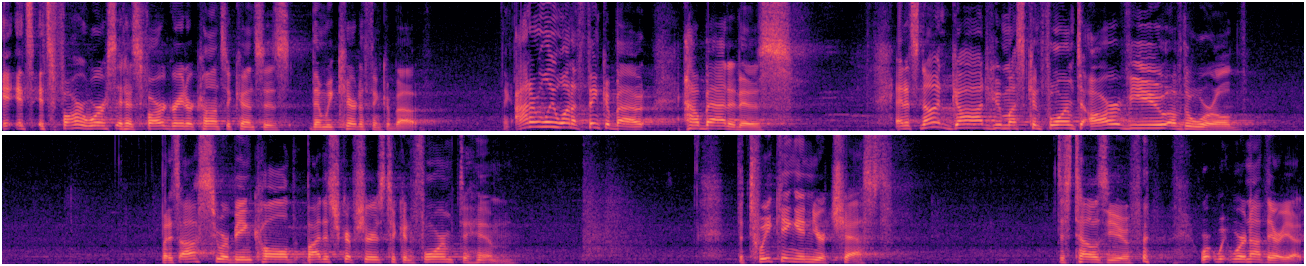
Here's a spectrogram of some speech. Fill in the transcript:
it's, it's far worse, it has far greater consequences than we care to think about. Like, I don't really want to think about how bad it is. And it's not God who must conform to our view of the world, but it's us who are being called by the scriptures to conform to Him. The tweaking in your chest just tells you we're, we're not there yet.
